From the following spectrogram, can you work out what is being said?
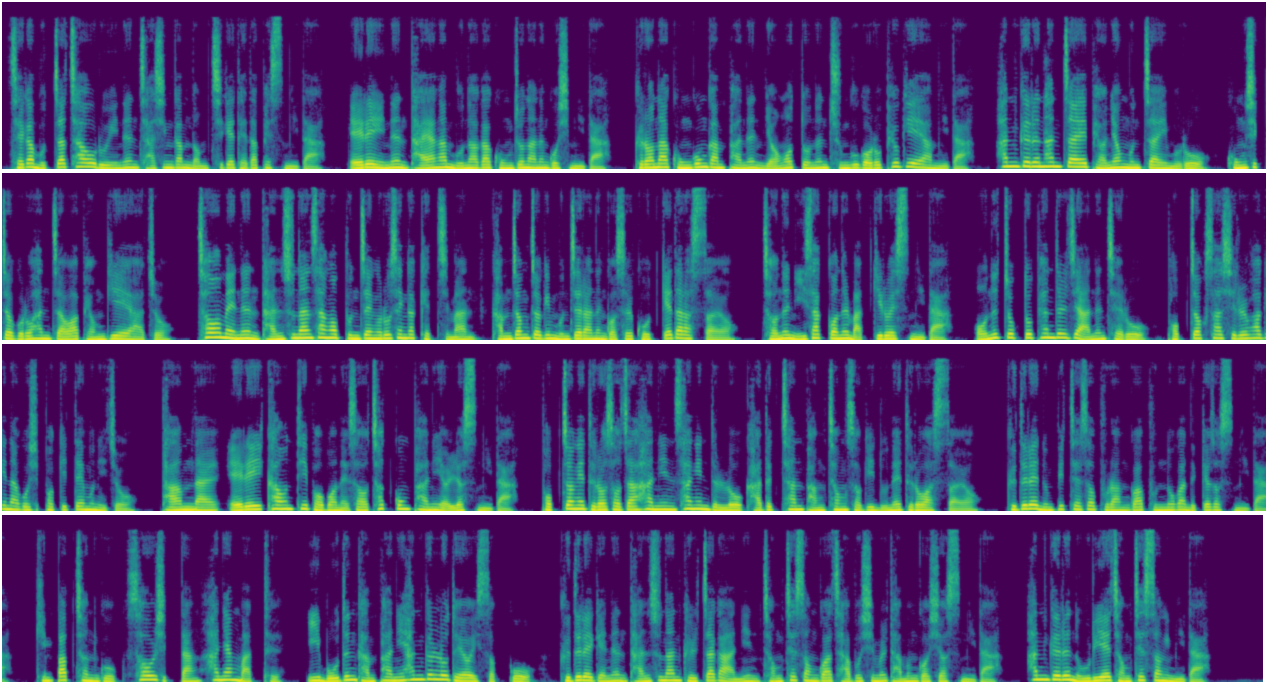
제가 묻자 차오 루이는 자신감 넘치게 대답했습니다. LA는 다양한 문화가 공존하는 곳입니다. 그러나 공공 간판은 영어 또는 중국어로 표기해야 합니다. 한글은 한자의 변형 문자이므로 공식적으로 한자와 병기해야 하죠. 처음에는 단순한 상업 분쟁으로 생각했지만 감정적인 문제라는 것을 곧 깨달았어요. 저는 이 사건을 맡기로 했습니다. 어느 쪽도 편들지 않은 채로 법적 사실을 확인하고 싶었기 때문이죠. 다음 날 LA 카운티 법원에서 첫 공판이 열렸습니다. 법정에 들어서자 한인 상인들로 가득 찬 방청석이 눈에 들어왔어요. 그들의 눈빛에서 불안과 분노가 느껴졌습니다. 김밥 천국, 서울식당, 한양마트. 이 모든 간판이 한글로 되어 있었고 그들에게는 단순한 글자가 아닌 정체성과 자부심을 담은 것이었습니다. 한글은 우리의 정체성입니다.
